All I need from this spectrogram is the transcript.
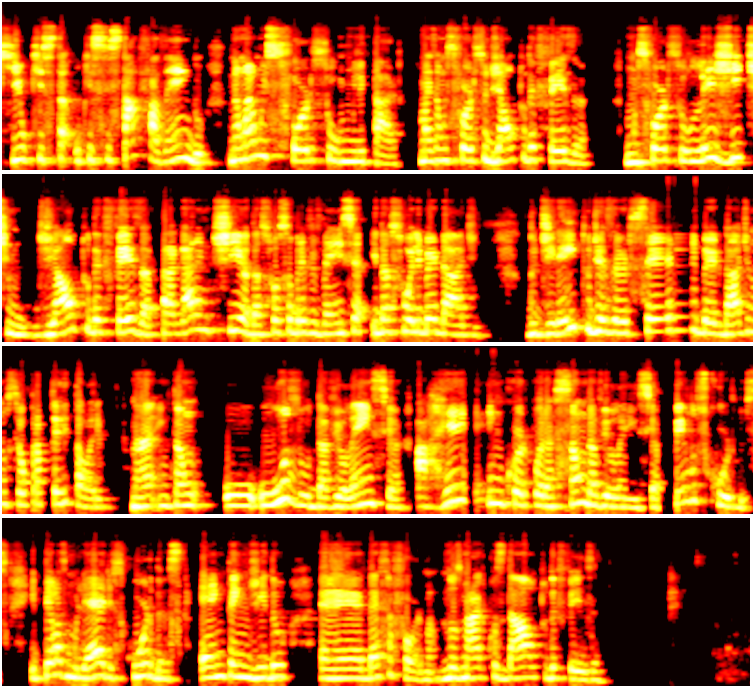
que o que, está, o que se está fazendo não é um esforço militar, mas é um esforço de autodefesa, um esforço legítimo de autodefesa para garantia da sua sobrevivência e da sua liberdade, do direito de exercer liberdade no seu próprio território. Né? Então, o, o, uso da violência, a reincorporação da violência pelos curdos e pelas mulheres curdas é entendido é, dessa forma, nos marcos da autodefesa.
